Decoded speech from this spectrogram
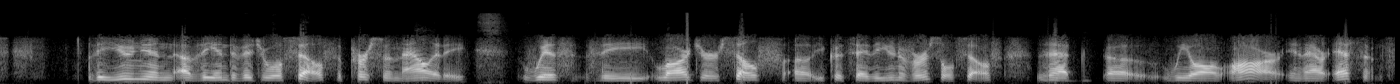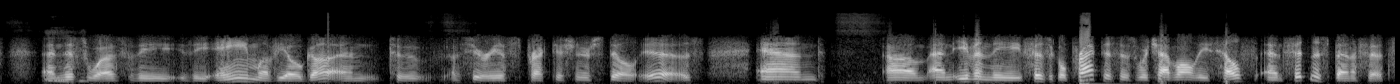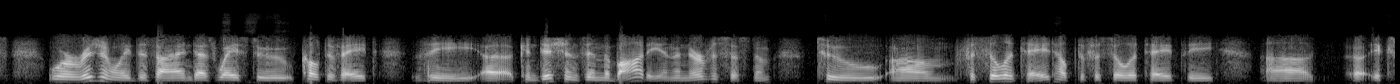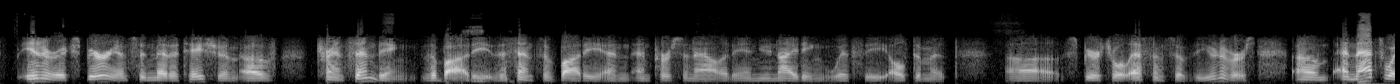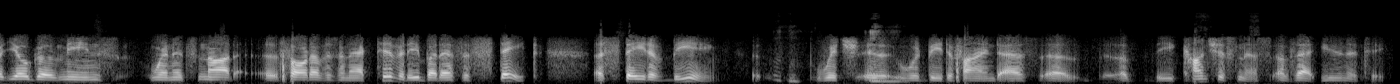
the union of the individual self, the personality, with the larger self, uh, you could say the universal self, that uh, we all are in our essence. And this mm-hmm. was the the aim of yoga, and to a serious practitioner still is. And um, and even the physical practices, which have all these health and fitness benefits, were originally designed as ways to cultivate the uh, conditions in the body and the nervous system to um, facilitate, help to facilitate the uh, uh, ex- inner experience in meditation of transcending the body, the sense of body and, and personality, and uniting with the ultimate uh, spiritual essence of the universe. Um, and that's what yoga means when it's not uh, thought of as an activity, but as a state, a state of being, which uh, mm-hmm. would be defined as uh, uh, the consciousness of that unity.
